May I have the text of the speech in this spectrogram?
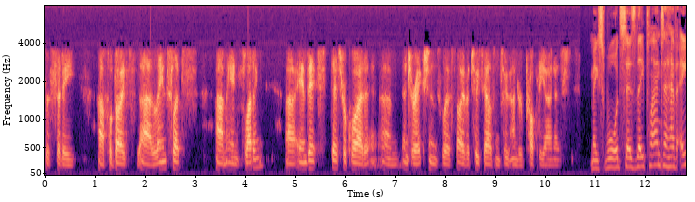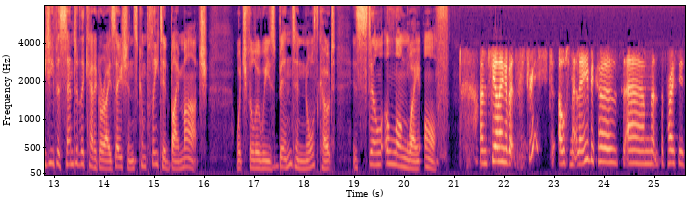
the city uh, for both uh, landslips um, and flooding. Uh, and that's that's required um, interactions with over 2,200 property owners. Mace Ward says they plan to have 80% of the categorisations completed by March which for Louise Bint in Northcote is still a long way off. I'm feeling a bit stressed ultimately because um, the process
